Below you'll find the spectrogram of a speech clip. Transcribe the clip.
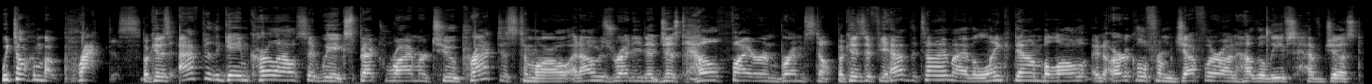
We talking about practice. Because after the game, Carlyle said we expect Reimer to practice tomorrow and I was ready to just hellfire and brimstone. Because if you have the time, I have a link down below, an article from Jeffler on how the Leafs have just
